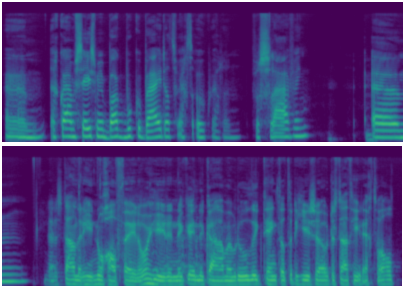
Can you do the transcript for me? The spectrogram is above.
Um, er kwamen steeds meer bakboeken bij. Dat werd ook wel een verslaving. Ja, er staan er hier nogal veel hoor, hier in de, in de kamer. Ik bedoel, ik denk dat er hier zo, er staat hier echt wel,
